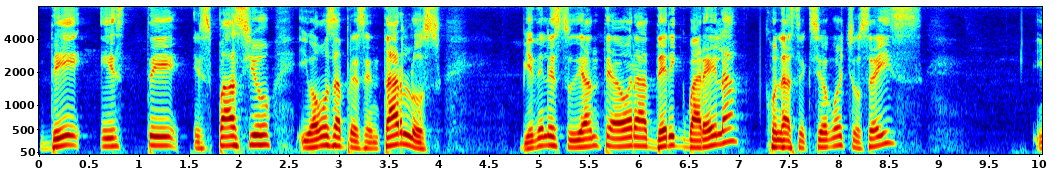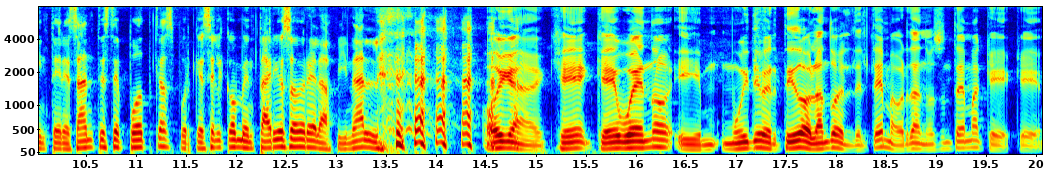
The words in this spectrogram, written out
de este este espacio y vamos a presentarlos. Viene el estudiante ahora Derek Varela con la sección 86. Interesante este podcast porque es el comentario sobre la final. Oiga, qué, qué bueno y muy divertido hablando del, tema, ¿verdad? No es un tema que, que,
